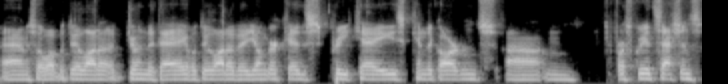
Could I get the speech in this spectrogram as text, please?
Um, so I would do a lot of during the day. I would do a lot of the younger kids, pre-Ks, kindergartens, um, first grade sessions,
